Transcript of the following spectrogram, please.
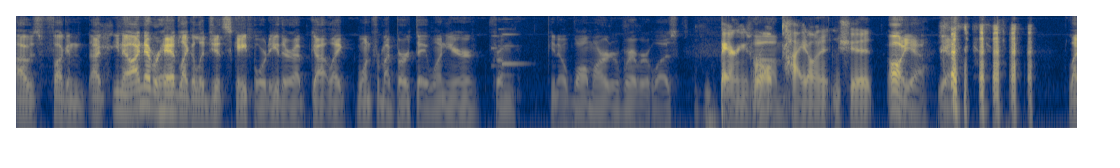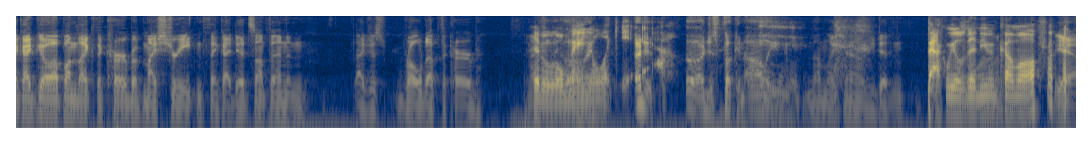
I was fucking. I you know I never had like a legit skateboard either. I got like one for my birthday one year from you know Walmart or wherever it was. bearings were all Um, tight on it and shit? Oh yeah, yeah. like I'd go up on like the curb of my street and think I did something, and I just rolled up the curb. Hit a like, little "Oh, manual, like yeah. I, I just, oh, I just fucking ollie, and I'm like, no, you didn't. Back wheels didn't even come off. Yeah,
